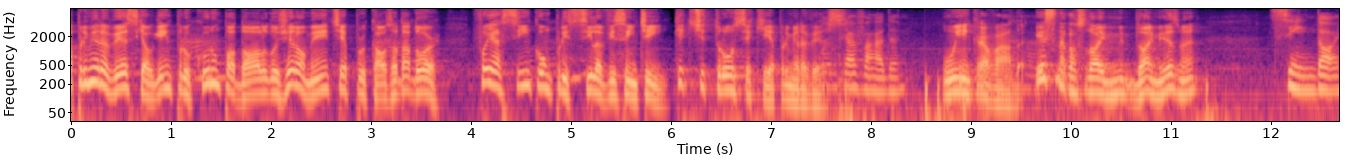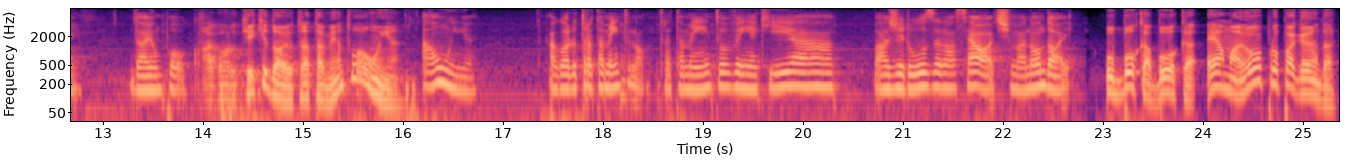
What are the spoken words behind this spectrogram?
A primeira vez que alguém procura um podólogo geralmente é por causa da dor. Foi assim com Priscila Vicentim. O que, que te trouxe aqui a primeira vez? Encravada. Unha encravada. Esse negócio dói, dói mesmo, é? Sim, dói. Dói um pouco. Agora, o que que dói? O tratamento ou a unha? A unha. Agora, o tratamento não. O tratamento vem aqui, a, a Jerusa, nossa, é ótima, não dói. O boca a boca é a maior propaganda.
